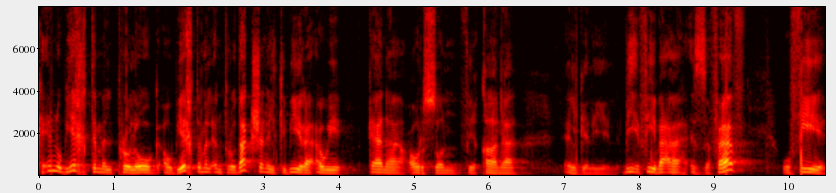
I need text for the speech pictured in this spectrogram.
كأنه بيختم ال prologue أو بيختم ال introduction الكبيرة قوي كان عرس في قانا الجليل. في بقى الزفاف وفي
